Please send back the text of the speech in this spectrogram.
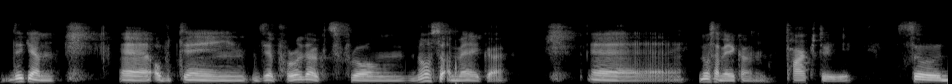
they can obtain their products from North America, uh, North American factory. So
